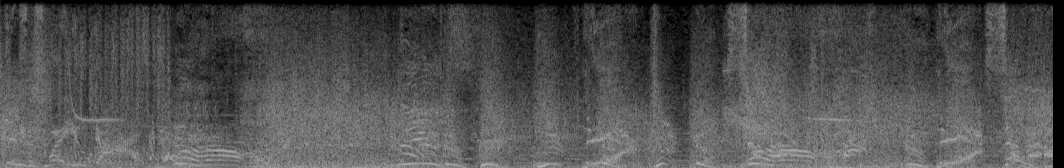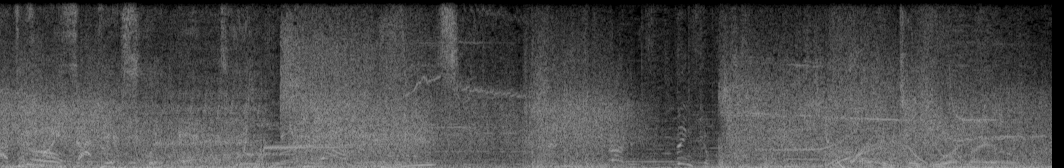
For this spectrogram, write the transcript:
This is where you die! Somehow the voice of this will end. Think about it. I can take you on my own.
